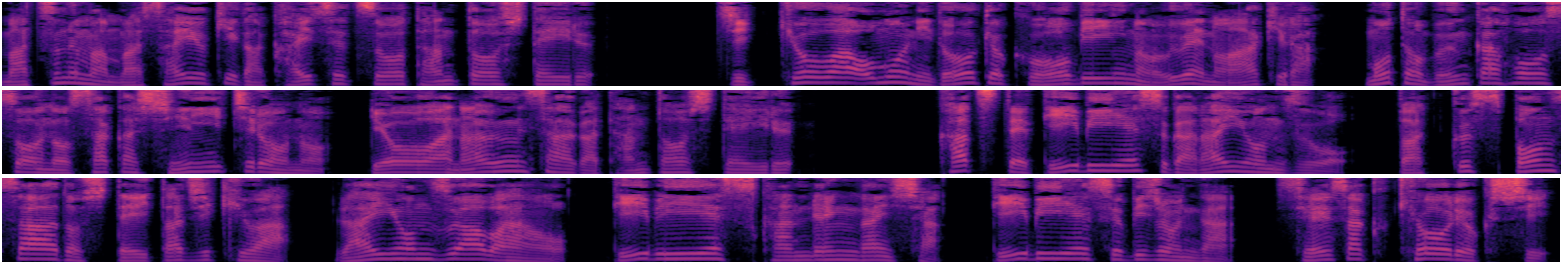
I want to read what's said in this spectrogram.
松沼正幸が解説を担当している。実況は主に同局 OB の上野明、元文化放送の坂慎一郎の両アナウンサーが担当している。かつて TBS がライオンズをバックスポンサードしていた時期は、ライオンズアワーを TBS 関連会社 TBS ビジョンが制作協力し、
